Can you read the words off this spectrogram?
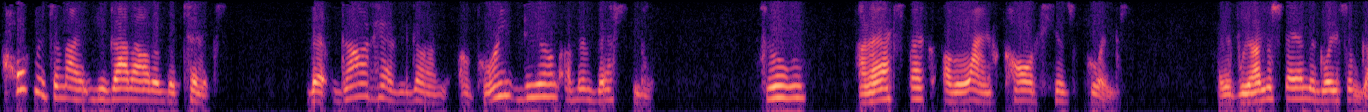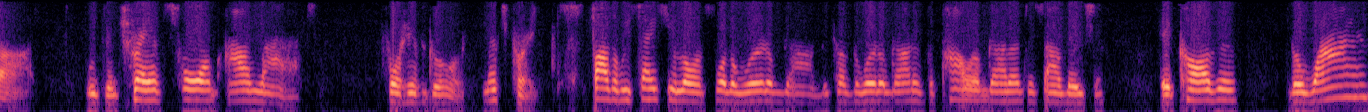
hopefully tonight you got out of the text that God has done a great deal of investment through an aspect of life called his grace. And if we understand the grace of God, we can transform our lives for his glory. Let's pray. Father, we thank you, Lord, for the word of God, because the word of God is the power of God unto salvation. It causes the wise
